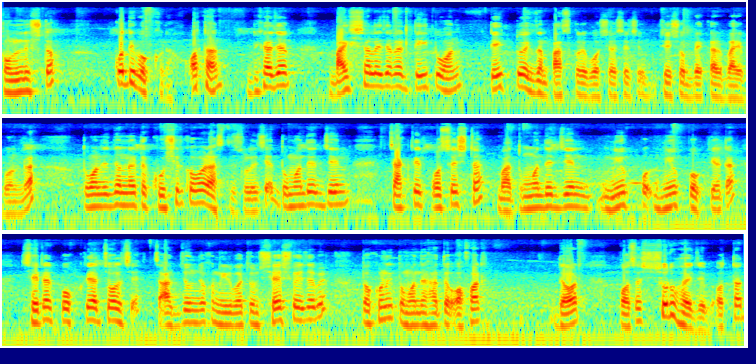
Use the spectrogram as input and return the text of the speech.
সংশ্লিষ্ট কর্তৃপক্ষরা। অর্থাৎ দুই হাজার বাইশ সালে যারা TET one, TET two exam pass করে বসে আছে যেসব বেকার ভাই বোনরা তোমাদের জন্য একটা খুশির খবর আসতে চলেছে। তোমাদের যে চাকরির প্রসেসটা বা তোমাদের যে নিয়োগ নিয়োগ প্রক্রিয়াটা, সেটার প্রক্রিয়া চলছে। চারজন যখন নির্বাচন শেষ হয়ে যাবে, তখনই তোমাদের হাতে অফার দেওয়ার প্রসেস শুরু হয়ে যাবে। অর্থাৎ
